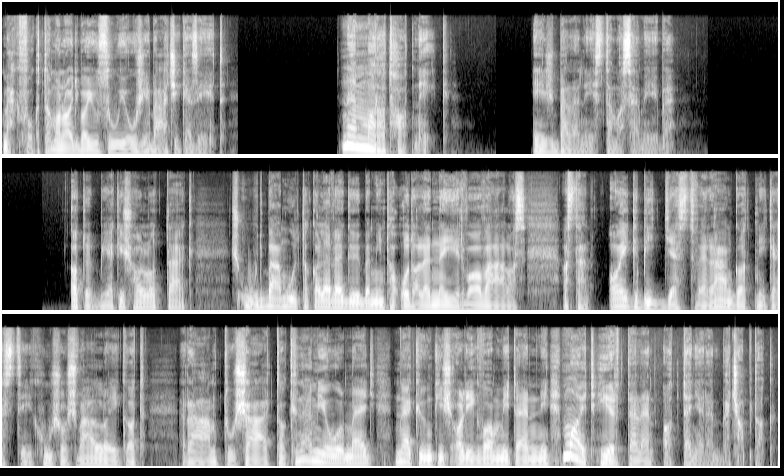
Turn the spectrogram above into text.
Megfogtam a nagybajuszú Józsi bácsi kezét. Nem maradhatnék. És belenéztem a szemébe. A többiek is hallották, és úgy bámultak a levegőbe, mintha oda lenne írva a válasz. Aztán ajkbigyeztve rángatni kezdték húsos vállaikat, rám tusáltak, nem jól megy, nekünk is alig van mit enni, majd hirtelen a tenyerembe csaptak.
